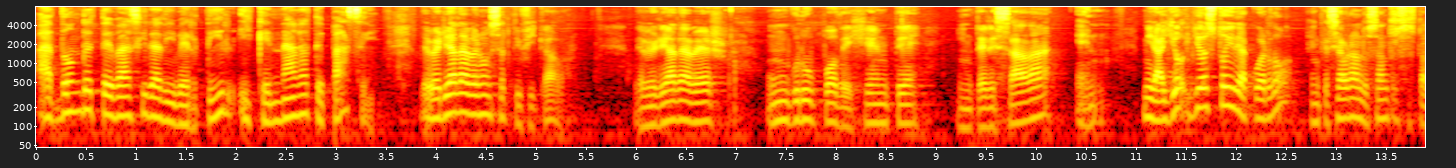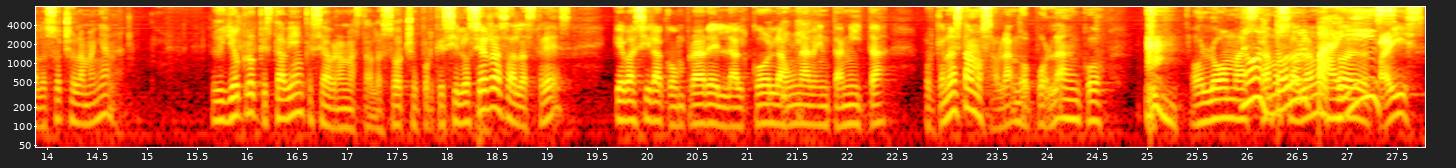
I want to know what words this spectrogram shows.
a dónde te vas a ir a divertir y que nada te pase. Debería de haber un certificado. Debería de haber un grupo de gente interesada en... Mira, yo, yo estoy de acuerdo en que se abran los antros hasta las 8 de la mañana. Yo creo que está bien que se abran hasta las 8, porque si lo cierras a las 3, ¿qué vas a ir a comprar el alcohol a una ventanita? Porque no estamos hablando Polanco o Lomas, No, en estamos hablando de todo el país.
